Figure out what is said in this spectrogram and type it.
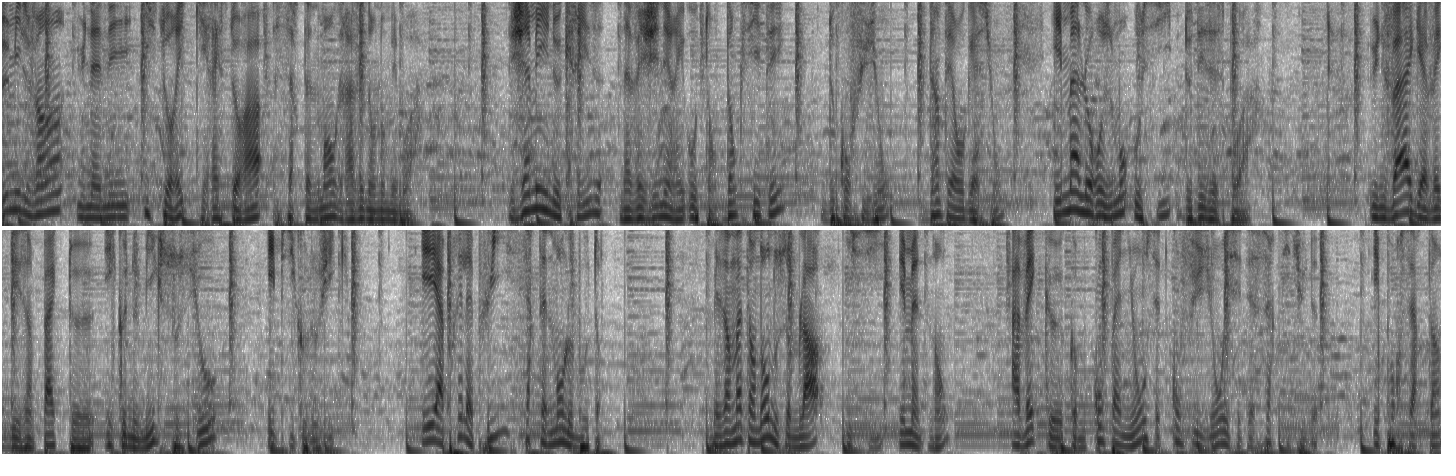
2020, une année historique qui restera certainement gravée dans nos mémoires. Jamais une crise n'avait généré autant d'anxiété, de confusion, d'interrogation et malheureusement aussi de désespoir. Une vague avec des impacts économiques, sociaux et psychologiques. Et après la pluie, certainement le beau temps. Mais en attendant, nous sommes là, ici et maintenant, avec euh, comme compagnon cette confusion et cette incertitude, et pour certains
